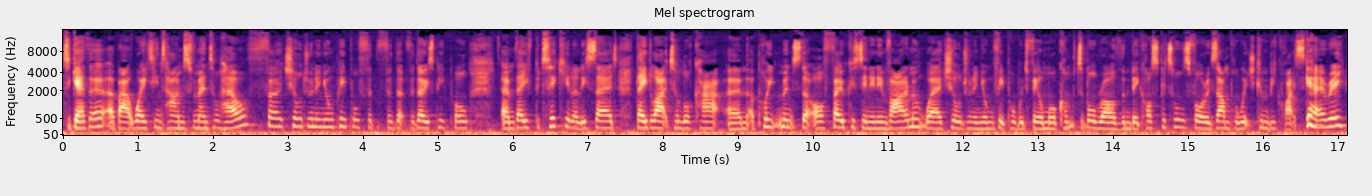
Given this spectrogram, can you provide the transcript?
together about waiting times for mental health for children and young people for, for, the, for those people. Um, they've particularly particularly said they'd like to look at um, appointments that are focused in an environment where children and young people would feel more comfortable rather than big hospitals, for example, which can be quite scary.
